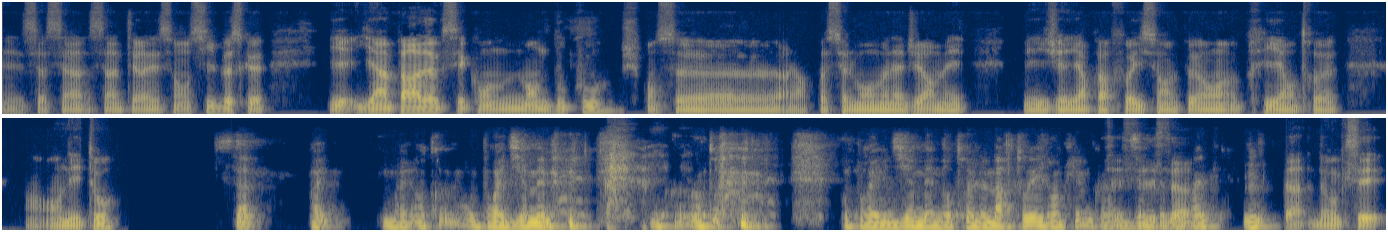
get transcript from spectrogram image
et ça c'est intéressant aussi parce que il y, a un paradoxe c'est qu'on demande beaucoup je pense alors pas seulement aux managers mais mais j'allais dire parfois ils sont un peu pris entre en, étau. Ça, ouais. entre, on pourrait dire même, entre, on pourrait dire même entre le marteau et l'enclume. C'est ça. Donc c'est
